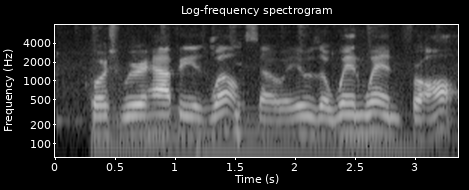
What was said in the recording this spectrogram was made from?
of course, we were happy as well. So it was a win-win for all.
